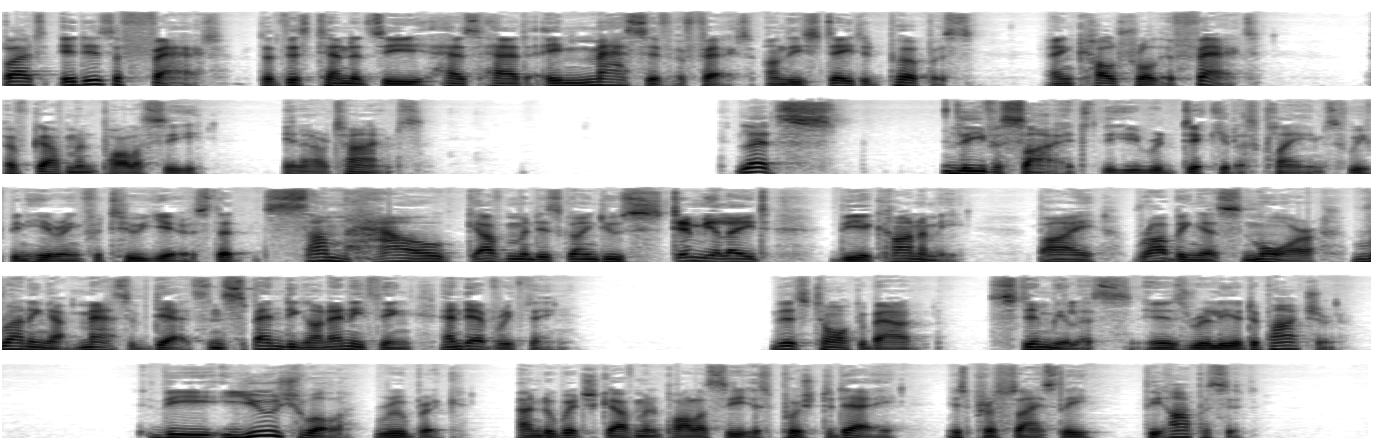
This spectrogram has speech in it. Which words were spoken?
But it is a fact that this tendency has had a massive effect on the stated purpose and cultural effect of government policy in our times. Let's leave aside the ridiculous claims we've been hearing for two years that somehow government is going to stimulate the economy by robbing us more, running up massive debts, and spending on anything and everything. This talk about stimulus is really a departure. The usual rubric under which government policy is pushed today is precisely the opposite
